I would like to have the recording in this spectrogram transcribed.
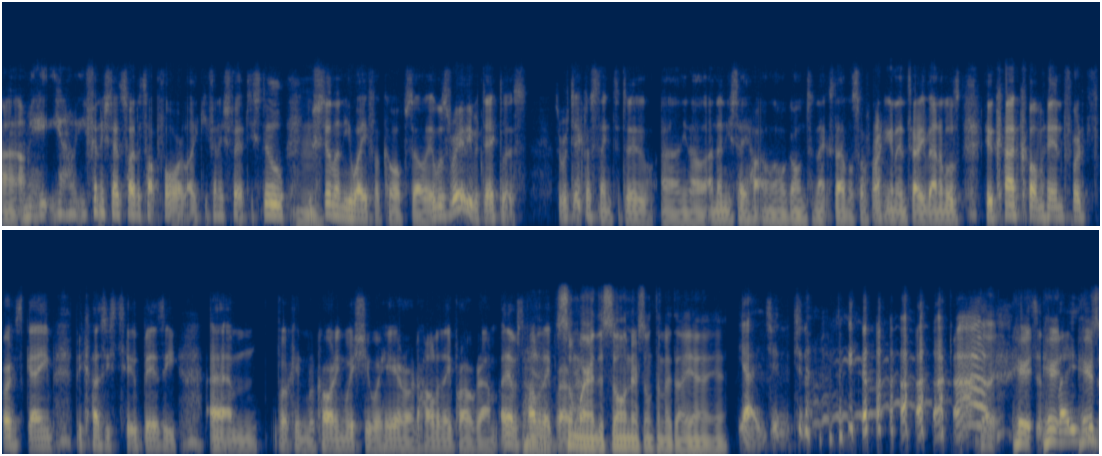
Uh, I mean, he, you know, he finished outside the top four. Like he finished fifth. He still, mm. he was still in the UEFA Cup. So it was really ridiculous. It's a ridiculous thing to do, and you know, and then you say, "Oh, we're going to the next level." So bringing in Terry Venables, who can't come in for the first game because he's too busy, um, fucking recording "Wish You Were Here" or the holiday program. It was the yeah, holiday program somewhere in the sun or something like that. Yeah, yeah. Yeah, do, do you know? so here, here, here's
